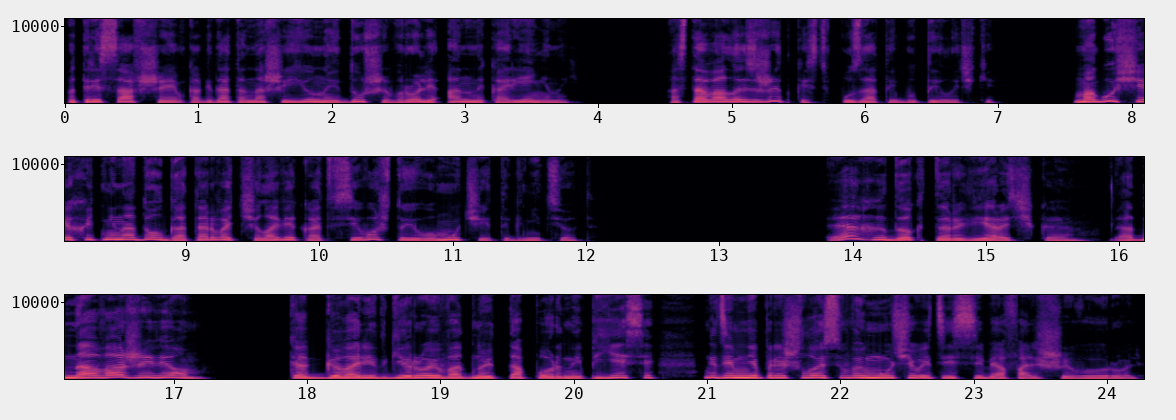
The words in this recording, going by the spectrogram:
потрясавшая когда-то наши юные души в роли Анны Карениной. Оставалась жидкость в пузатой бутылочке, могущая хоть ненадолго оторвать человека от всего, что его мучает и гнетет. Эх, доктор Верочка, одного живем, как говорит герой в одной топорной пьесе, где мне пришлось вымучивать из себя фальшивую роль.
